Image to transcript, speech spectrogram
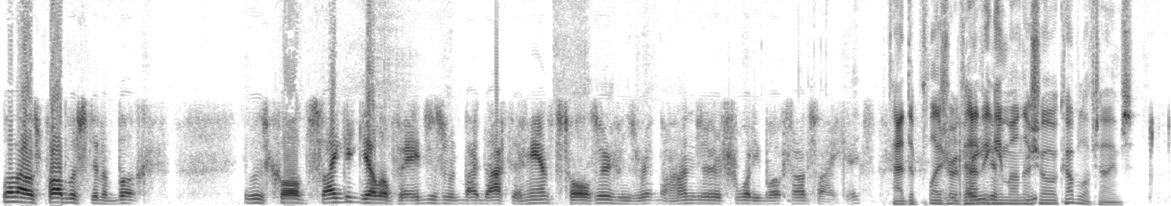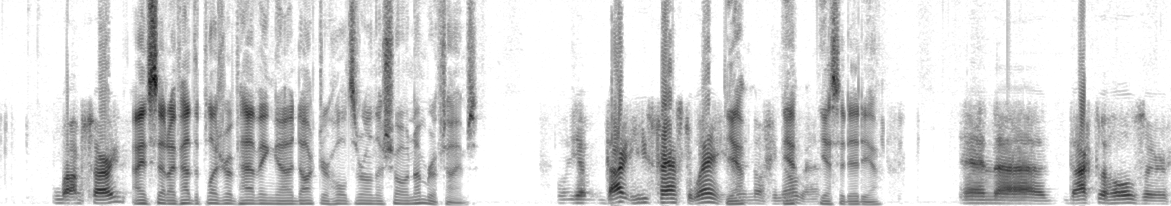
Well, I was published in a book. It was called Psychic Yellow Pages with by Dr. Hans Holzer, who's written 140 books on psychics. Had the pleasure of having just- him on the show a couple of times. Well, I'm sorry. I said I've had the pleasure of having uh, Dr. Holzer on the show a number of times. Well, yeah, doc, he's passed away. Yeah. I don't know if you know yeah. that. Yes, I did, yeah. And uh, Dr. Holzer,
